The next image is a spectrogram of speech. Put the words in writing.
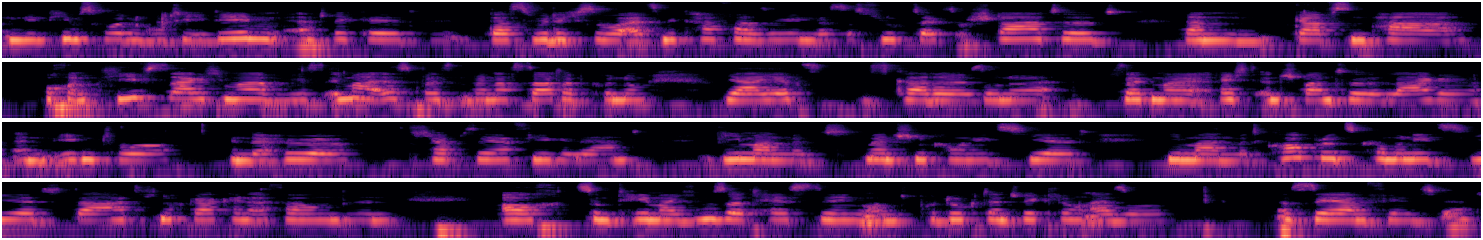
in den Teams wurden gute Ideen entwickelt. Das würde ich so als Metapher sehen, dass das Flugzeug so startet. Dann gab es ein paar Hoch und Tiefs, sage ich mal, wie es immer ist bei, bei einer Startup-Gründung. Ja, jetzt ist gerade so eine, ich sag mal, recht entspannte Lage in, irgendwo in der Höhe. Ich habe sehr viel gelernt, wie man mit Menschen kommuniziert, wie man mit Corporates kommuniziert. Da hatte ich noch gar keine Erfahrung drin. Auch zum Thema User-Testing und Produktentwicklung. Also ist sehr empfehlenswert.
